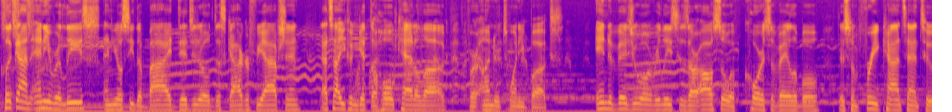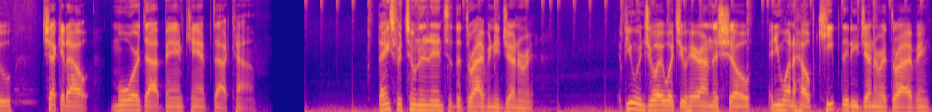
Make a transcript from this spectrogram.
Click on any release and you'll see the buy digital discography option. That's how you can get the whole catalog for under 20 bucks. Individual releases are also, of course, available. There's some free content too. Check it out moore.bandcamp.com. Thanks for tuning in to The Thriving Degenerate. If you enjoy what you hear on this show and you want to help keep the degenerate thriving,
